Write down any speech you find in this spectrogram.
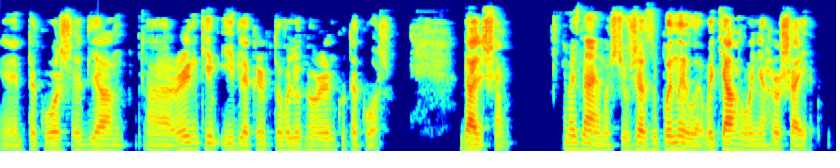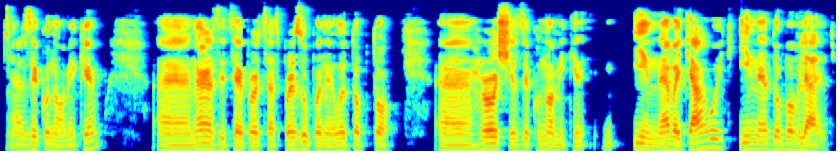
е, також для е, ринків і для криптовалютного ринку також. Далі, ми знаємо, що вже зупинили витягування грошей з економіки. Наразі цей процес призупинили, тобто гроші з економіки і не витягують, і не додають.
